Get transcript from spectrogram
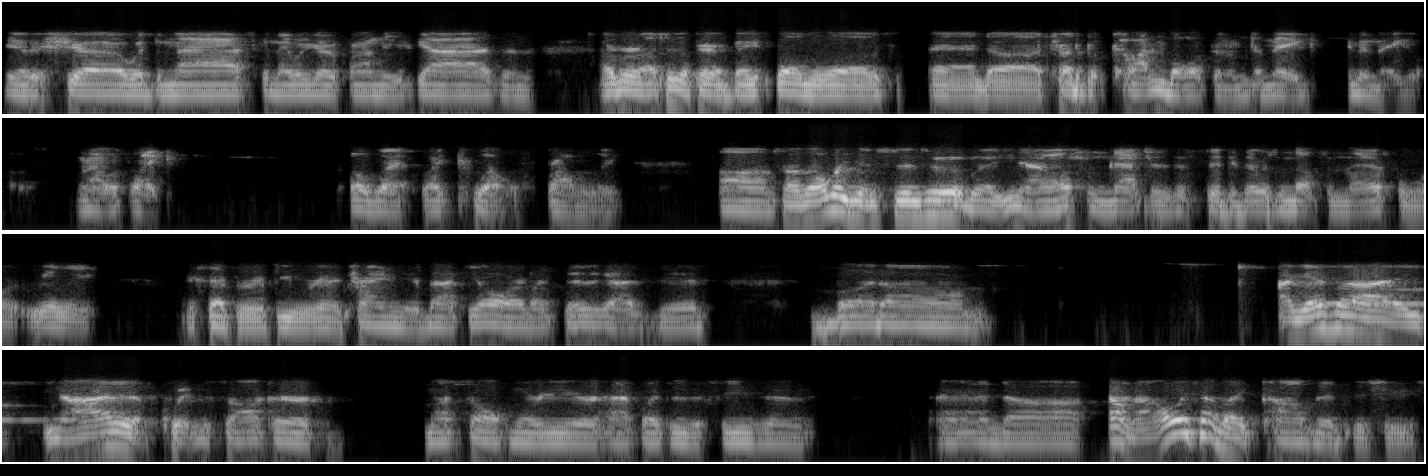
you know the show with the mask, and they would go find these guys. And I remember I took a pair of baseball gloves and uh, tried to put cotton balls in them to make MMA gloves when I was like, oh, like 12 probably. Um, so I was always interested into it, but you know, I was from Natchez, Mississippi. There was nothing there for it really, except for if you were going to train in your backyard like those guys did. But um, I guess I, you know, I ended up quitting soccer my sophomore year, halfway through the season, and uh, I don't know. I always had like confidence issues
